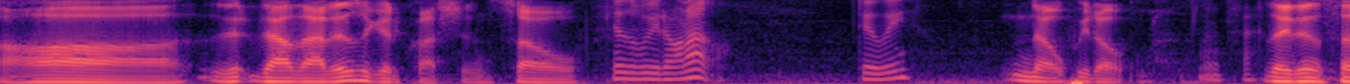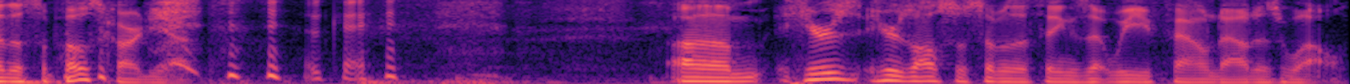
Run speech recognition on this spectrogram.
Ah, th- now that is a good question. So, Because we don't know. Do we? no, we don't. Okay. They didn't send us a postcard yet. Okay. Um, here's here's also some of the things that we found out as well.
